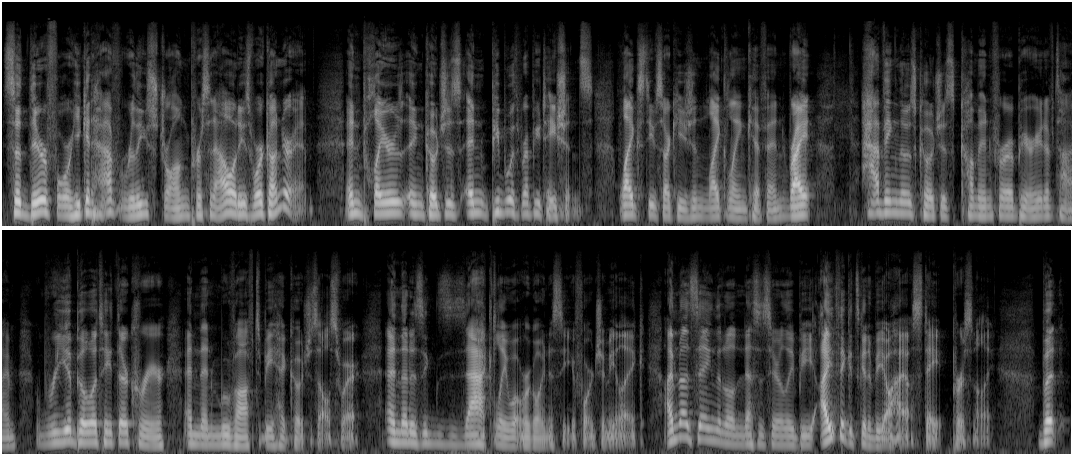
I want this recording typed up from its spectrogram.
so therefore he can have really strong personalities work under him. And players and coaches and people with reputations like Steve Sarkisian, like Lane Kiffin, right? Having those coaches come in for a period of time, rehabilitate their career, and then move off to be head coaches elsewhere. And that is exactly what we're going to see for Jimmy Lake. I'm not saying that it'll necessarily be, I think it's going to be Ohio State personally. But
